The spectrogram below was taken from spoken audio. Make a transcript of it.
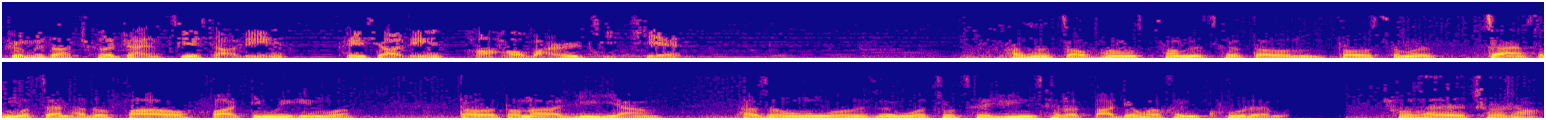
准备到车站接小林，陪小林好好玩几天。他说早上上的车，到到什么站什么站，他都发发定位给我。到到那溧阳，他说我我坐车晕车了，打电话很哭的。说他在车上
